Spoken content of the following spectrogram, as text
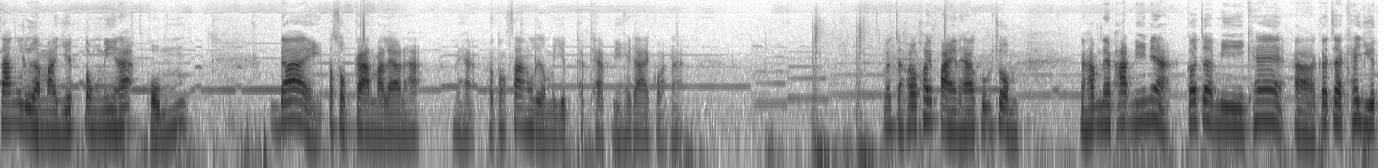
สร้างเรือมายึดตรงนี้นะฮะผมได้ประสบการณ์มาแล้วนะฮะนี่ฮะเราต้องสร้างเรือมายึดแถบๆนี้ให้ได้ก่อนนะเราจะค่อยๆไปนะฮะคุณผู้ชมนะครับในพาร์ทนี้เนี่ยก็จะมีแค่อ่าก็จะแค่ยึด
